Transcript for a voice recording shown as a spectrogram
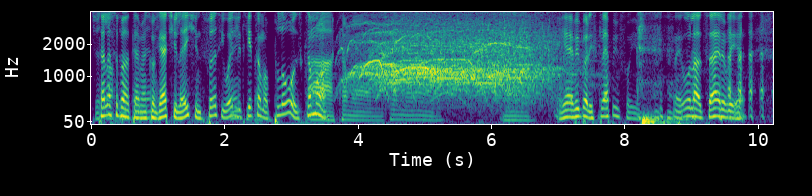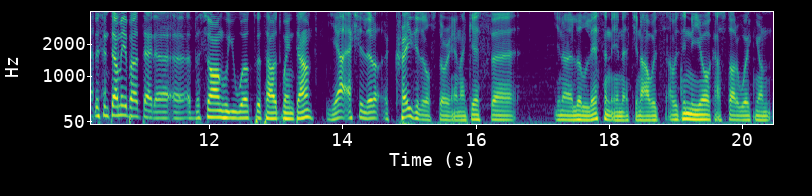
Tell us about that, man. Congratulations. Firstly, wait, Thank let's get bro. some applause. Come ah, on. Come on. Yeah, everybody's clapping for you. They're all outside over here. Listen, tell me about that. Uh, uh, the song who you worked with, how it went down. Yeah, actually, a little a crazy little story, and I guess uh, you know a little lesson in it. You know, I was I was in New York. I started working on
